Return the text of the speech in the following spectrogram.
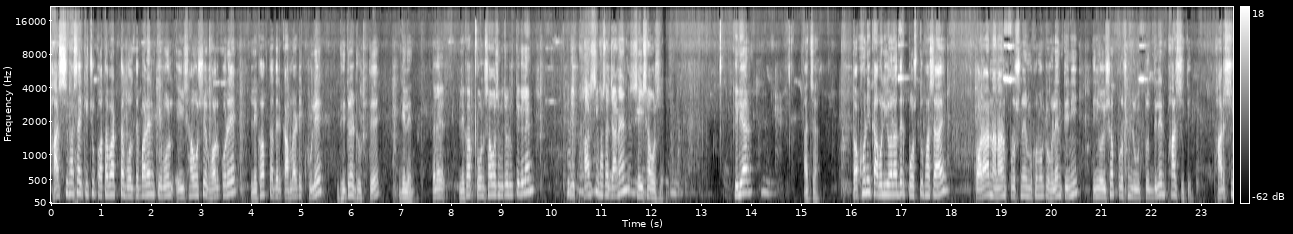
ফার্সি ভাষায় কিছু কথাবার্তা বলতে পারেন, কেবল এই সাহসে ভর করে লেখক তাদের কামরাটি খুলে ভিতরে ঢুকতে গেলেন। তাহলে লেখক কোন সাহসে ভিতরে ঢুকতে গেলেন? তিনি ফার্সি ভাষা জানেন সেই সাহসে। ক্লিয়ার? আচ্ছা তখনই কাবুলিওয়ালাদের পস্তু ভাষায় করা নানান প্রশ্নের মুখোমুখি হলেন তিনি। তিনি ওইসব প্রশ্নের উত্তর দিলেন ফার্সিতে। ফার্সি,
